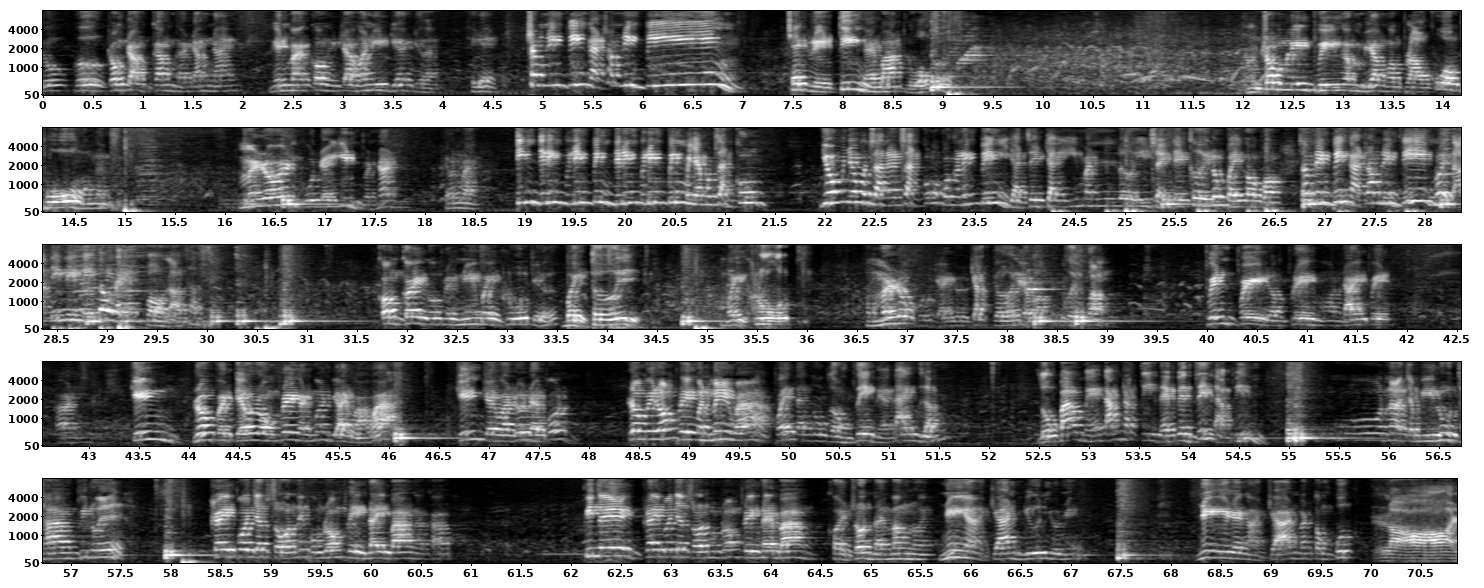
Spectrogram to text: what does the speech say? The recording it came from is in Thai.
ดูคือตรงจำกำกับดังนั้นเงินมาก็มีจำอันนี้เดียวเดือนจำลิงปิงกับจำลิงปิงเช็คเรตติ้งไอ้บาทหลวงจำลิงปิงกับยำกับเปล่าขั้วโพงนั่นไม่ร้อยกูได้ยินแบบนั้นเห็นไหมติ้งติ้งปิงปิงติ้งปิงปิงมายำกับสันกุ้ง ยมยมมันสันสันกุ้งปกลิงปิงอย่าใจใจมันเลยใส่ใจเคยลงไปก็พอจำลิงปิงกับจำลิงปิงด้วยตาติ้งลิงปิงโตเลยพอแล้วครับ con cây của mình đi bay cruột chứ bay tới bay cruột mấy lúc của chạy rồi chắc cỡ cho cười quăng pin phi là pin mà đây pin à, chính rồi phải tiểu rồng pin anh mới dài mà quá chính chạy vào đứa đại phút rồi bị đóng pin mình mê quá phải ta lúc rồng pin này đây lắm lúc bao mẹ đắng chắc ti để pin tí là pin โอ้น่าจะมีลู่ทางพี่นุ้ยใครพอจะสอนให้ผมร้องเพลงได้บ้างอะครับ พี่เต้งใครพอจะสอนผมร้องเพลงได้บ้างค่อยสอนได้มั่งหน่อยนี่อาจารย์ยืนอยู่นี่นี่เลยอาจารย์มันต้องปึ๊กหล่อ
